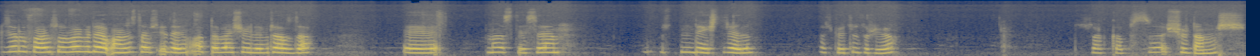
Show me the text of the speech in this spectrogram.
Güzel bir farm survivor'da yapmanızı tavsiye ederim. Hatta ben şöyle biraz da e, nasıl desem üstünü değiştirelim. Biraz kötü duruyor. Tuzak kapısı şuradanmış.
